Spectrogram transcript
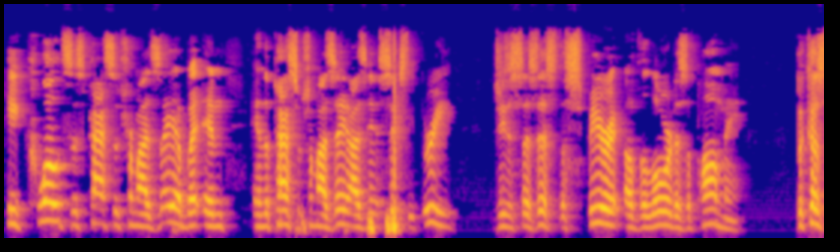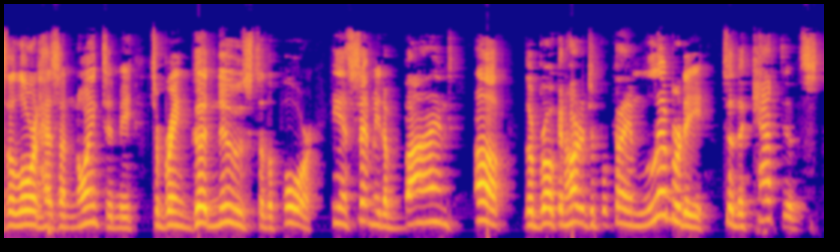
he quotes this passage from Isaiah, but in, in the passage from Isaiah, Isaiah 63, Jesus says this The Spirit of the Lord is upon me, because the Lord has anointed me to bring good news to the poor. He has sent me to bind up the brokenhearted, to proclaim liberty to the captives,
